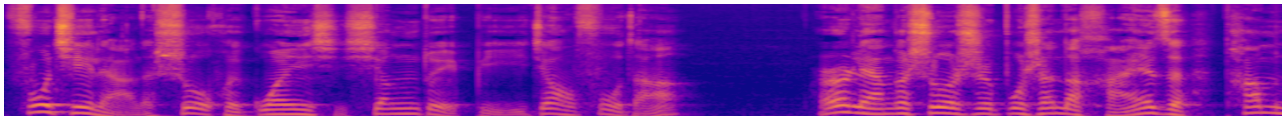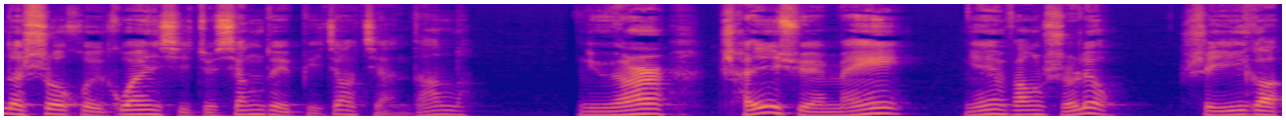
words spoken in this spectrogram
夫妻俩的社会关系相对比较复杂。而两个涉世不深的孩子，他们的社会关系就相对比较简单了。女儿陈雪梅年方十六，是一个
